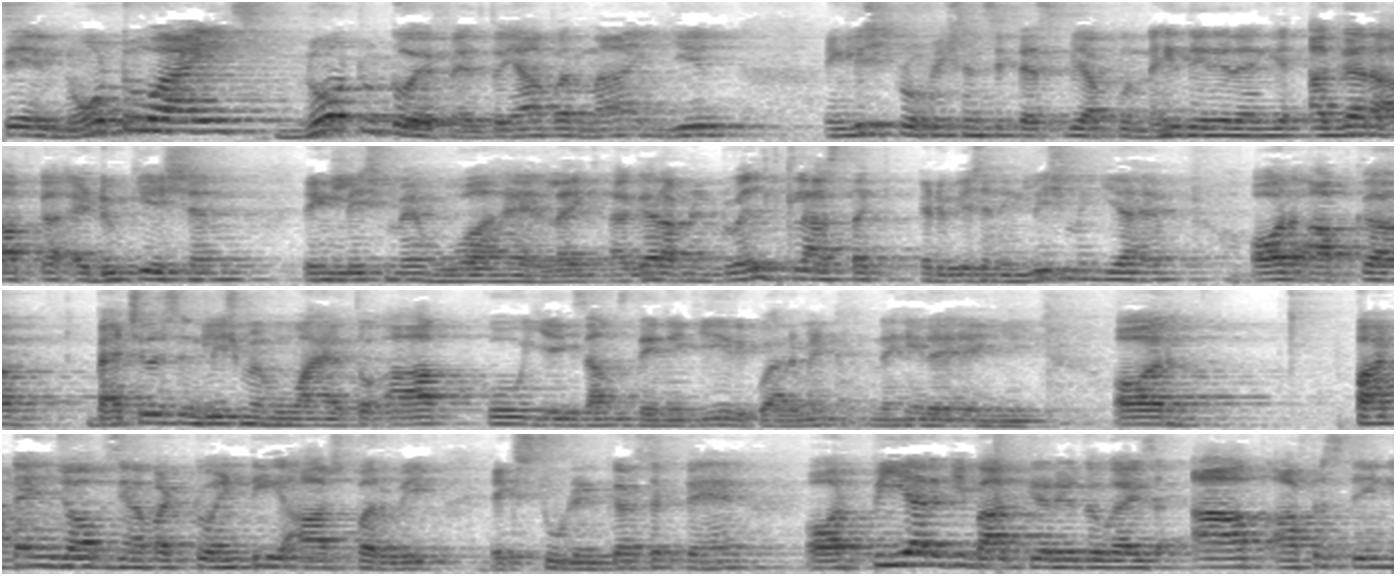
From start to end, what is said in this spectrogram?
से no to IELTS no to TOEFL तो यहाँ पर ना ये इंग्लिश प्रोफिशिएंसी टेस्ट भी आपको नहीं देने रहेंगे अगर आपका एडुकेशन इंग्लिश में हुआ है। लाइक like, अगर आपने ट्वेल्थ क्लास तक एडुकेशन इंग्लिश में किया है और आपका बैचलर्स इंग्लिश में हुआ है तो आपको ये एग्ज़ाम्स देने की रिक्वायरमेंट नहीं रहेगी। और पार्ट टाइम जॉब्स यहाँ पर 20 आवर्स पर वीक एक स्टूडेंट कर सकते हैं। और पीआर की बात करें तो गाइज़ आप after staying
